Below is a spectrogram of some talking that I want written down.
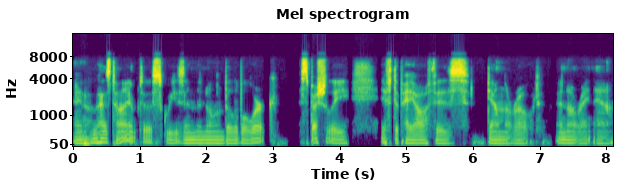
And who has time to squeeze in the non billable work, especially if the payoff is down the road and not right now?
